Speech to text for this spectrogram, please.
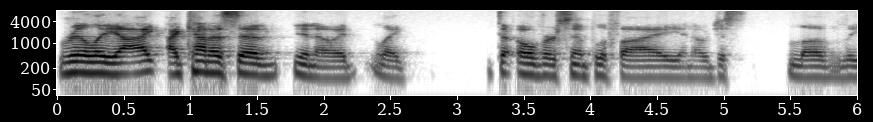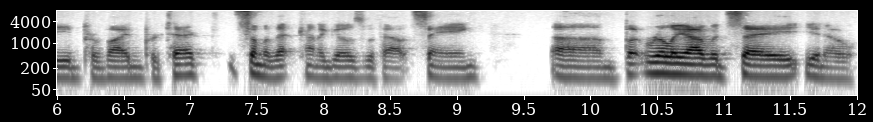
really, I, I kind of said, you know, it like to oversimplify, you know, just love, lead, provide, and protect. Some of that kind of goes without saying. Um, but really, I would say, you know,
